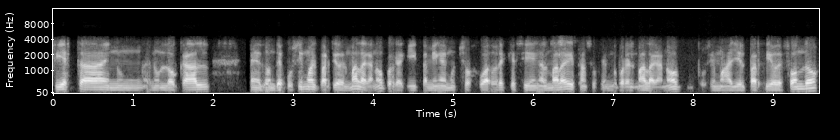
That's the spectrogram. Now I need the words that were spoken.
fiesta en un, local eh, donde pusimos el partido del Málaga, ¿no? Porque aquí también hay muchos jugadores que siguen al Málaga y están sufriendo por el Málaga, ¿no? Pusimos allí el partido de fondo,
